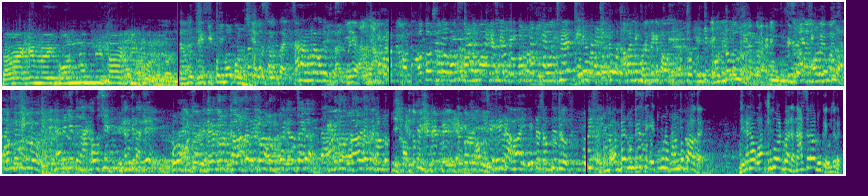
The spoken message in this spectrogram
তারা কেন ওই কন্ডম দিতে কি করবে কত শত বছর এটা ভাই এটা সবচেয়ে কোনো কন্ডম পাওয়া যায় যেখানে ওয়ার্ড শুধু না নার্সারাও ঢুকে বুঝলেন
